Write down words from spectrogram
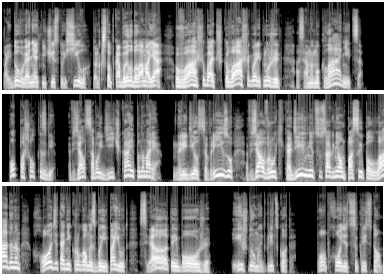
Пойду выгонять нечистую силу, только чтоб кобыла была моя. Ваша, батюшка, ваша, говорит мужик, а сам ему кланяется. Поп пошел к избе, взял с собой дичка и пономаря. Нарядился в ризу, взял в руки кадильницу с огнем, посыпал ладаном, ходят они кругом избы и поют «Святый Боже!» Ишь, думает Грицкота, поп ходит со крестом.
